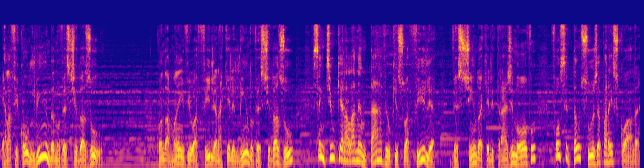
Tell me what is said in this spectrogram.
Ela ficou linda no vestido azul. Quando a mãe viu a filha naquele lindo vestido azul, sentiu que era lamentável que sua filha vestindo aquele traje novo, fosse tão suja para a escola.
